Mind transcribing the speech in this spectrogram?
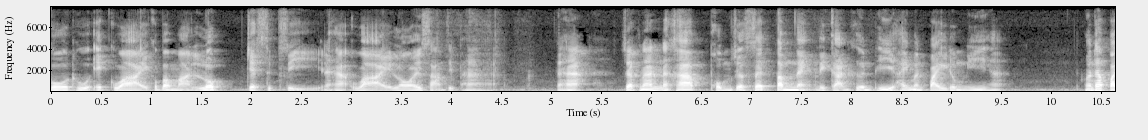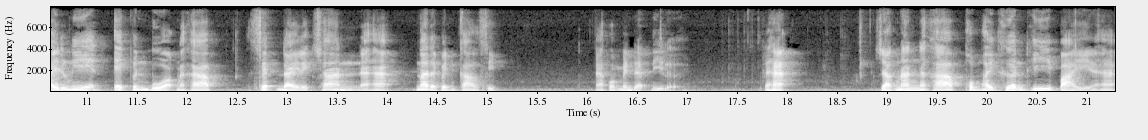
go to x y ก็ประมาณลบ74นะฮะ y 135นะฮะ จากนั้นนะครับผมจะเซตตำแหน่งในการเคลื่อนที่ให้มันไปตรงนี้ฮะ มันถ้าไปตรงนี้ x เป็นบวกนะครับ set direction นะฮะ น่าจะเป็น 90นะผมเป็นแบบนี้เลยนะฮะจากนั้นนะครับผมให้เคลื่อนที่ไปนะฮะ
